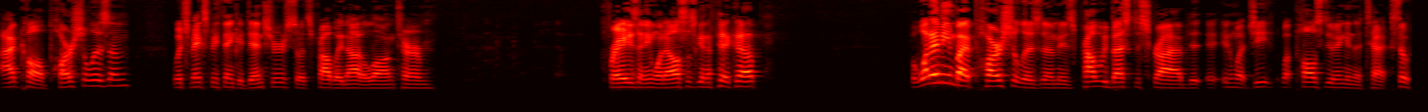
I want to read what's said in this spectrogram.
I call partialism, which makes me think of dentures, so it's probably not a long term phrase anyone else is going to pick up. But what I mean by partialism is probably best described in what, what Paul's doing in the text. So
